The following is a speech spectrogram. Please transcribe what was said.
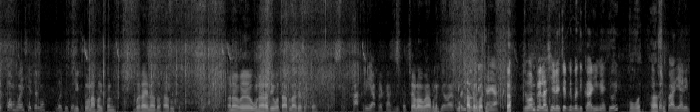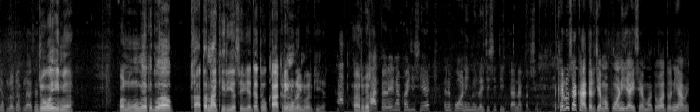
એક કોમ હોય ખેતરમાં બધું એક તો ના હોય પણ ભરાય ના તો સારું છે. અને હવે ઉનાળા જેવો તાપ લાગે છે. ખાખરી આપણે કાઢવી પડશે. ચલો હવે આપણે ખાતર બગડી બાતર. જાય આ. હે? જોવો ને પેલા છેડે કેટલી બધી કાઢી મેં જોઈ? એક પારિયાની ઢગલો ઢગલા છે જોઈ મેં. પણ હું મેં કીધું આ ખાતર નાખી રહી હશે વ્યા તું ખાખરીનું લઈને વર્ગી યાર ખાખરી ખાતર એ નખાઈ જશે અને પાણી મેલાઈ જશે ચિંતા ના કરશે. ખેલું છે ખાતર જેમાં પાણી જાય છે એમાં તો વાંધો નહીં આવે.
